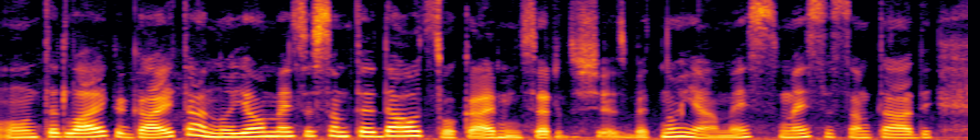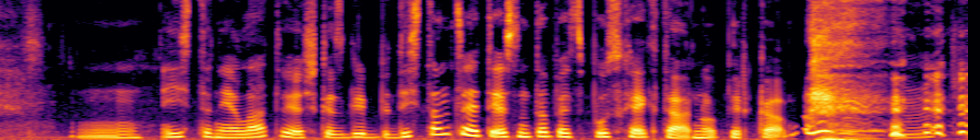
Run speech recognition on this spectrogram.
Un tad laika gaitā, nu jau mēs esam te daudz to kaimiņu saradušies, bet, nu jā, mēs, mēs esam tādi, uh, mm, īstenie latvieši, kas grib distancēties, un tāpēc pushektāru nopirkām. mm.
